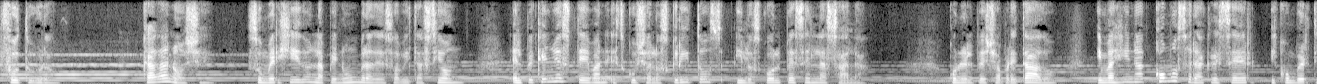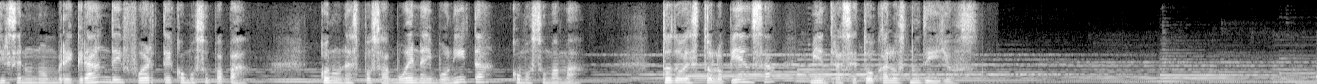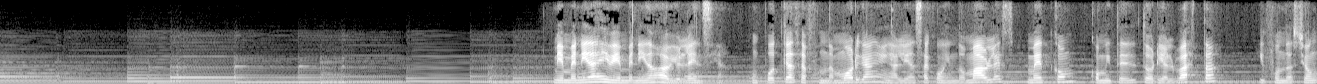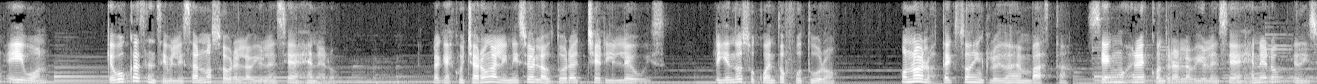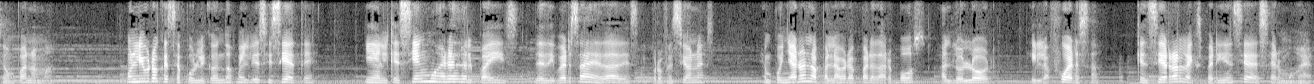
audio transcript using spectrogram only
Futuro. Cada noche, sumergido en la penumbra de su habitación, el pequeño Esteban escucha los gritos y los golpes en la sala. Con el pecho apretado, imagina cómo será crecer y convertirse en un hombre grande y fuerte como su papá, con una esposa buena y bonita como su mamá. Todo esto lo piensa mientras se toca los nudillos. Bienvenidas y bienvenidos a Violencia, un podcast de Funda Morgan en alianza con Indomables, Medcom, Comité Editorial Basta y Fundación Avon, que busca sensibilizarnos sobre la violencia de género. La que escucharon al inicio es la autora Cherry Lewis, leyendo su cuento Futuro, uno de los textos incluidos en Basta, 100 mujeres contra la violencia de género, edición Panamá. Un libro que se publicó en 2017 y en el que 100 mujeres del país, de diversas edades y profesiones, empuñaron la palabra para dar voz al dolor y la fuerza que encierra la experiencia de ser mujer.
